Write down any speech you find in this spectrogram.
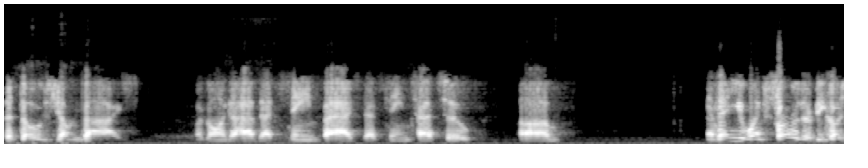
that those young guys are going to have that same badge, that same tattoo. Um, and then you went further because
